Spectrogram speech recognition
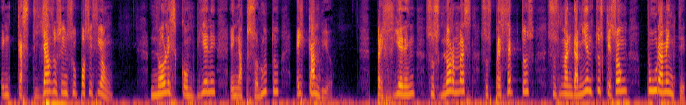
encastillados en su posición. No les conviene en absoluto el cambio. Prefieren sus normas, sus preceptos, sus mandamientos que son puramente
